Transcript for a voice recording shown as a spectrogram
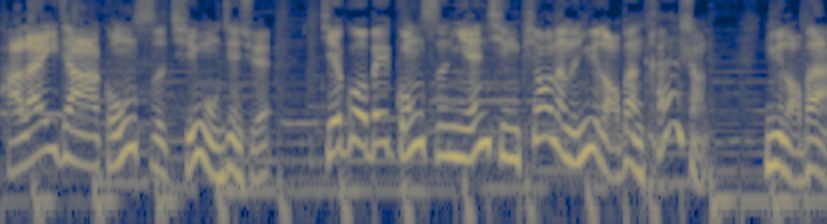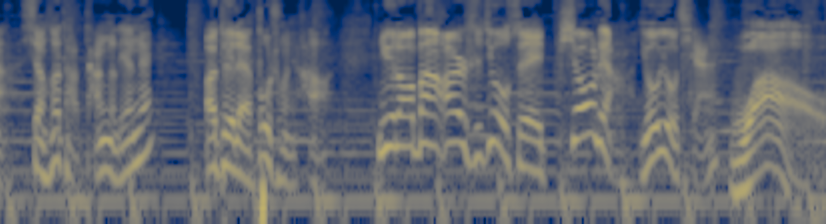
他来一家公司勤工俭学，结果被公司年轻漂亮的女老板看上了。女老板想和他谈个恋爱。啊，对了，补充一下，女老板二十九岁，漂亮又有钱。哇哦！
